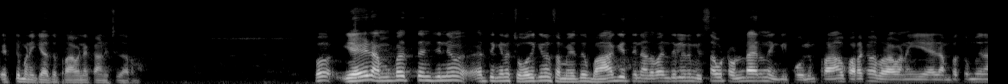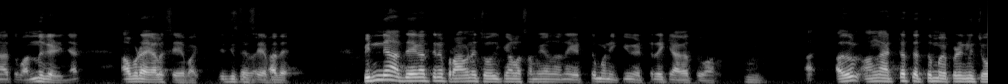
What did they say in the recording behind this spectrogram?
എട്ട് മണിക്കകത്ത് പ്രാവിനെ കാണിച്ചു തരണം. അപ്പോൾ ഏഴ് അമ്പത്തഞ്ചിന് അടുത്ത് ഇങ്ങനെ ചോദിക്കുന്ന സമയത്ത് ഭാഗ്യത്തിന് അഥവാ എന്തെങ്കിലും ഒരു മിസ് ഔട്ട് ഉണ്ടായിരുന്നെങ്കിൽ പോലും പ്രാവ് പറക്കുന്ന പ്രാവാണെങ്കിൽ ഏഴ് അമ്പത്തൊമ്പതിനകത്ത് വന്നു കഴിഞ്ഞാൽ അവിടെ അയാൾ സേവായി സേവ് അതെ. പിന്നെ അദ്ദേഹത്തിന് പ്രാവിനെ ചോദിക്കാനുള്ള സമയം എന്ന് പറഞ്ഞാൽ എട്ട് മണിക്കും എട്ടരയ്ക്കും അകത്തുമാണ് അതും അങ്ങ് അറ്റത്തെത്തുമ്പോൾ എപ്പോഴെങ്കിലും ചോ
